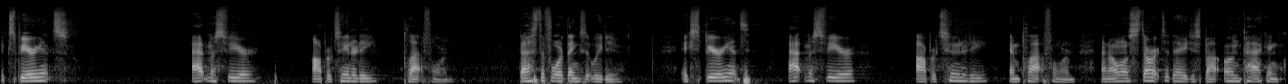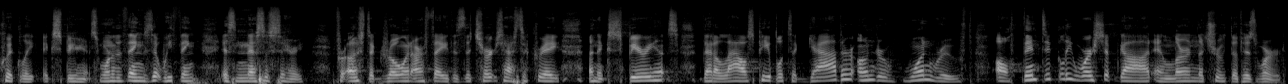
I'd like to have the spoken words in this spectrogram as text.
experience, atmosphere, opportunity, platform. That's the four things that we do experience, atmosphere, opportunity, and platform. And I want to start today just by unpacking quickly experience. One of the things that we think is necessary for us to grow in our faith is the church has to create an experience that allows people to gather under one roof, authentically worship God, and learn the truth of His Word.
